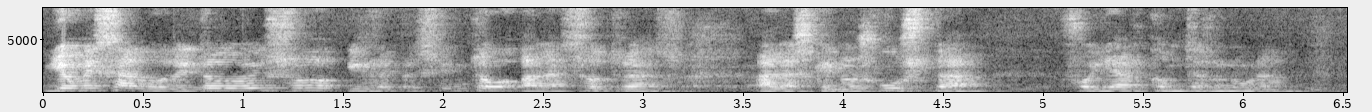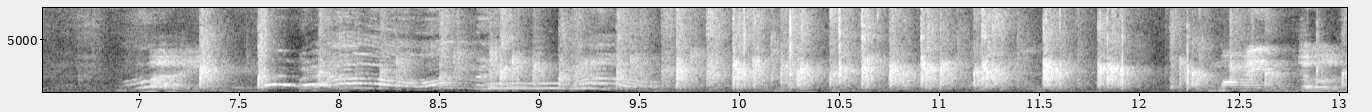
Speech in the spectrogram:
Yo me salgo de todo eso y represento a las otras, a las que nos gusta follar con ternura. Bye. ¡Bravo, hombre! ¡Bravo! Momentos.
